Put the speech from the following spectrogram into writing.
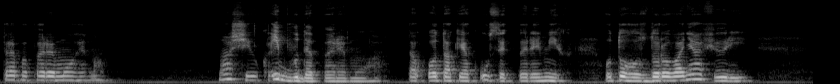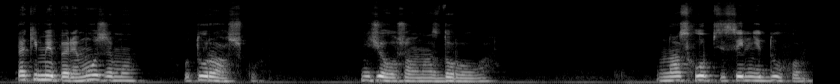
Треба перемоги нам. Нашій Україні. І буде перемога. Так, отак як Усик переміг у того здоровання фюрі, так і ми переможемо у ту рашку. Нічого, що вона здорова. У нас хлопці сильні духом.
